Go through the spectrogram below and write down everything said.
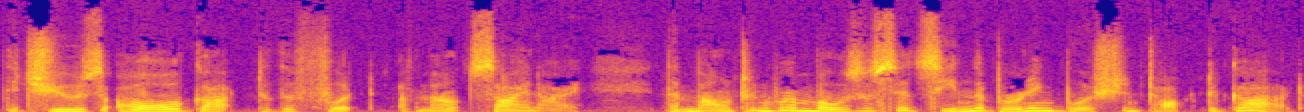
the Jews all got to the foot of Mount Sinai, the mountain where Moses had seen the burning bush and talked to God.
